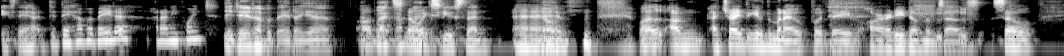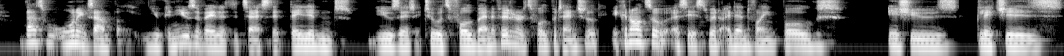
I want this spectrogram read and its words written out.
if they had did they have a beta at any point they did have a beta. Yeah. Oh play- that's I no played excuse then um, well um i tried to give them an out but they've already done themselves. So that's one example. You can use a beta to test it. They didn't use it to its full benefit or its full potential. It can also assist with identifying bugs issues glitches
